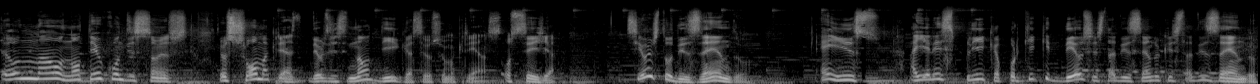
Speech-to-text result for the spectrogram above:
eu não, não tenho condições. Eu sou uma criança. Deus disse: não diga se eu sou uma criança. Ou seja, se eu estou dizendo, é isso. Aí ele explica por que, que Deus está dizendo o que está dizendo.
